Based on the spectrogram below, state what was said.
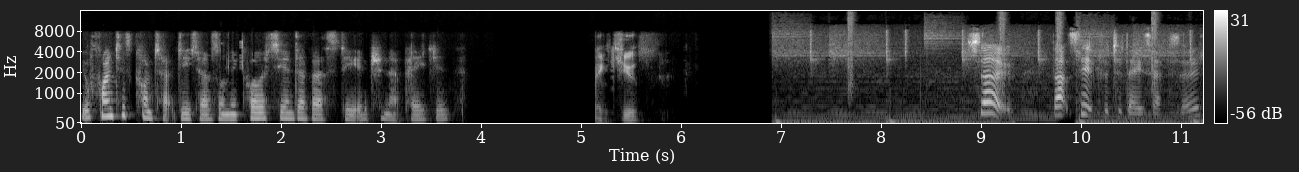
You'll find his contact details on the Equality and Diversity intranet pages. Thank you. So, that's it for today's episode.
